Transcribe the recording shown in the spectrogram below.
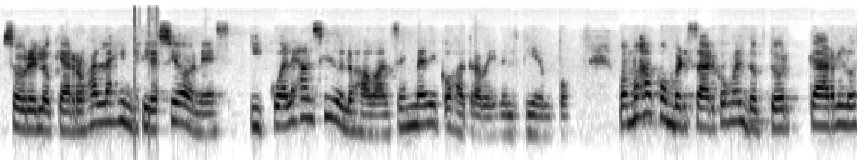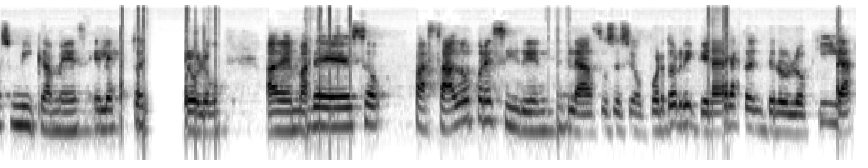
sobre lo que arrojan las investigaciones y cuáles han sido los avances médicos a través del tiempo. Vamos a conversar con el doctor Carlos Micamés, el gastroenterólogo. Además de eso, pasado presidente de la Asociación Puertorriqueña de Gastroenterología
